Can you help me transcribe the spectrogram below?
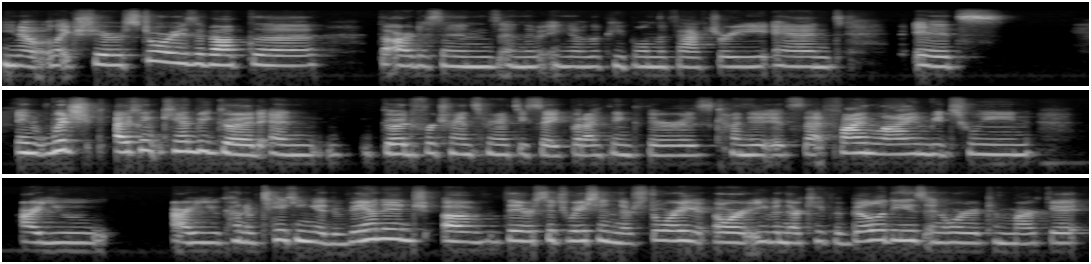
you know like share stories about the the artisans and the you know the people in the factory. And it's in which I think can be good and good for transparency's sake, but I think there is kind of it's that fine line between are you are you kind of taking advantage of their situation, their story, or even their capabilities in order to market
